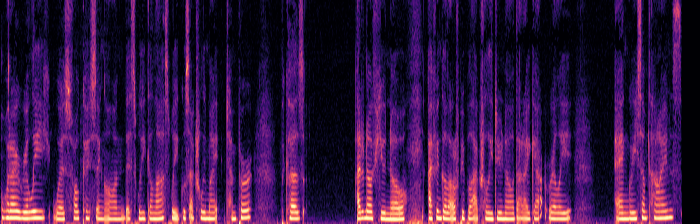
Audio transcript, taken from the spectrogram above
What I really was focusing on this week and last week was actually my temper because I don't know if you know, I think a lot of people actually do know that I get really angry sometimes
